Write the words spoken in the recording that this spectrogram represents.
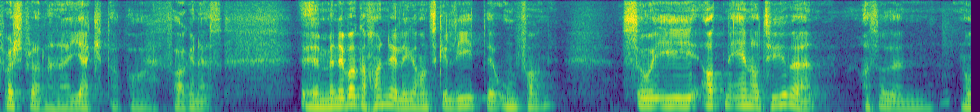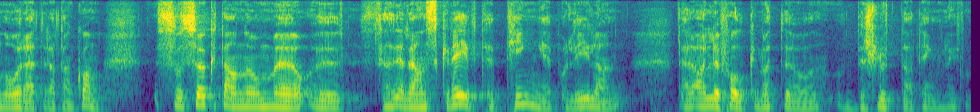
først fra denne jekta på Fagernes. Men det var handel i ganske lite omfang. Så i 1821, altså noen år etter at han kom, så søkte han om eh, Eller han skrev til tinget på Liland, der alle folk møtte og beslutta ting. Liksom.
